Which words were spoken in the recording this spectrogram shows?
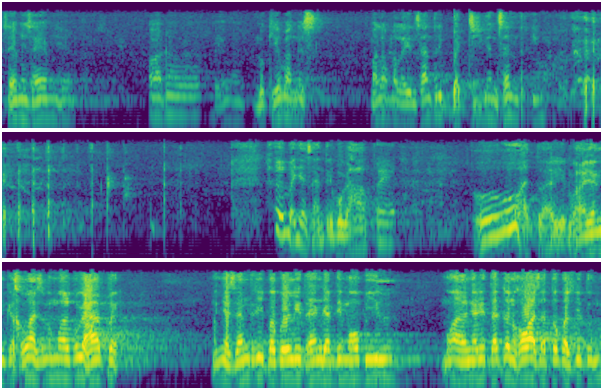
Semi semi. Ya. Aduh, ieu nu kieu geus malah malain santri bajingan santri. Banyak santri boga HP. Uh, atuh ayeuna hayang ke kelas moal boga HP. punya santri pabelit yang ganti mobil moal nyaritakeun khawas atau kos gitu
